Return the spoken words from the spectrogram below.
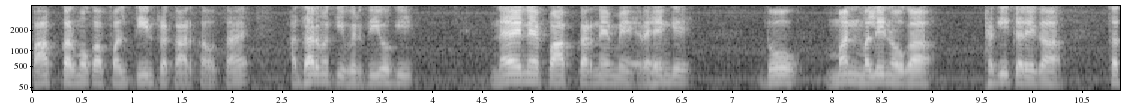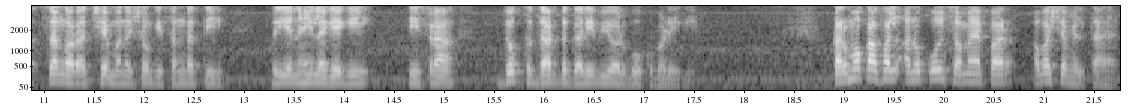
पाप कर्मों का फल तीन प्रकार का होता है। अधर्म की वृद्धि होगी नए नए पाप करने में रहेंगे, दो, मन मलिन होगा, ठगी करेगा, सत्संग और अच्छे मनुष्यों की संगति प्रिय नहीं लगेगी तीसरा, दुख, दर्द, गरीबी और भूख बढ़ेगी। कर्मों का फल अनुकूल समय पर अवश्य मिलता है।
